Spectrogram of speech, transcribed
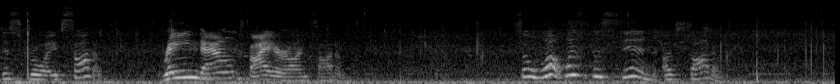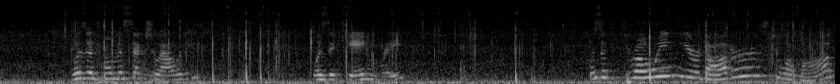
destroyed Sodom, rained down fire on Sodom. So, what was the sin of Sodom? Was it homosexuality? Was it gang rape? Was it throwing your daughters to a mob?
